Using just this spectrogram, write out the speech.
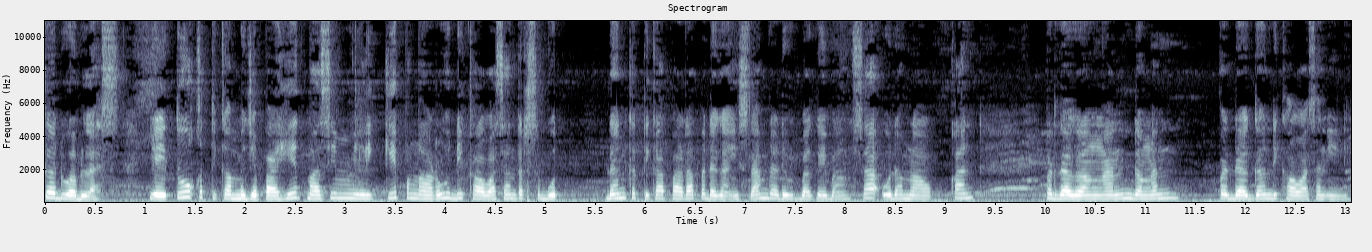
ke-12, yaitu ketika Majapahit masih memiliki pengaruh di kawasan tersebut dan ketika para pedagang Islam dari berbagai bangsa sudah melakukan perdagangan dengan pedagang di kawasan ini.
